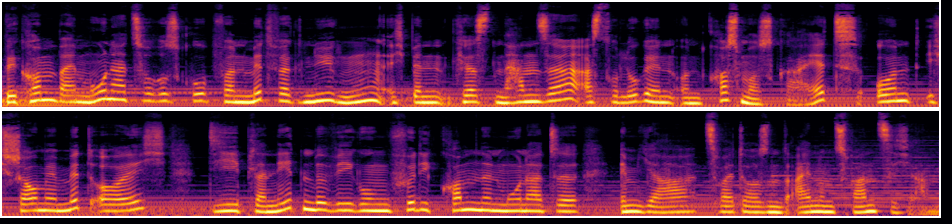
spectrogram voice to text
Willkommen beim Monatshoroskop von Mitvergnügen. Ich bin Kirsten Hanser, Astrologin und Kosmos-Guide und ich schaue mir mit euch die Planetenbewegungen für die kommenden Monate im Jahr 2021 an.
